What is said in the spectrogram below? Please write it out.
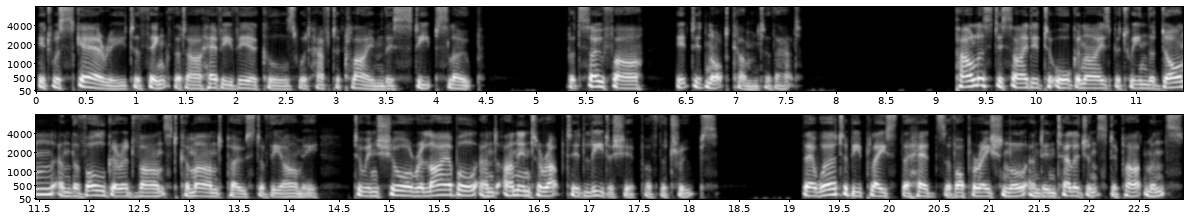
It was scary to think that our heavy vehicles would have to climb this steep slope. But so far, it did not come to that. Paulus decided to organise between the Don and the Volga Advanced Command Post of the Army to ensure reliable and uninterrupted leadership of the troops. There were to be placed the heads of operational and intelligence departments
